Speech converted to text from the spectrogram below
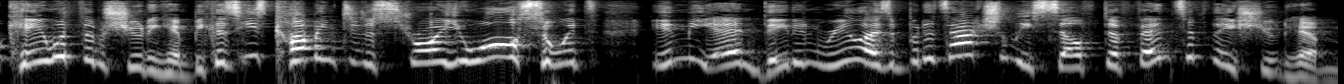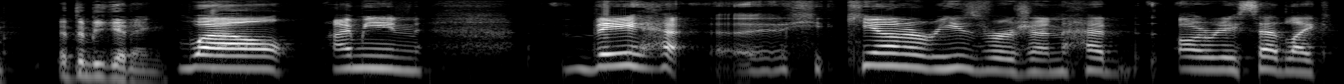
okay with them shooting him because he's coming to destroy you all. So it's in the end they didn't realize it, but it's actually self defense if they shoot him at the beginning. Well, I mean, they ha- uh, Keanu Reeves' version had already said like,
